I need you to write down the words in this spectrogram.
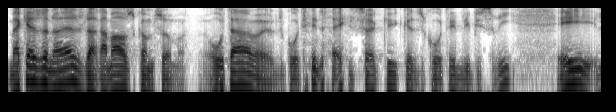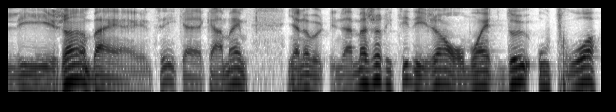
ma caisse de Noël, je la ramasse comme ça, moi. Autant euh, du côté de la SAQ que du côté de l'épicerie. Et les gens, ben, tu sais, quand même, il y en a, la majorité des gens ont au moins deux ou trois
